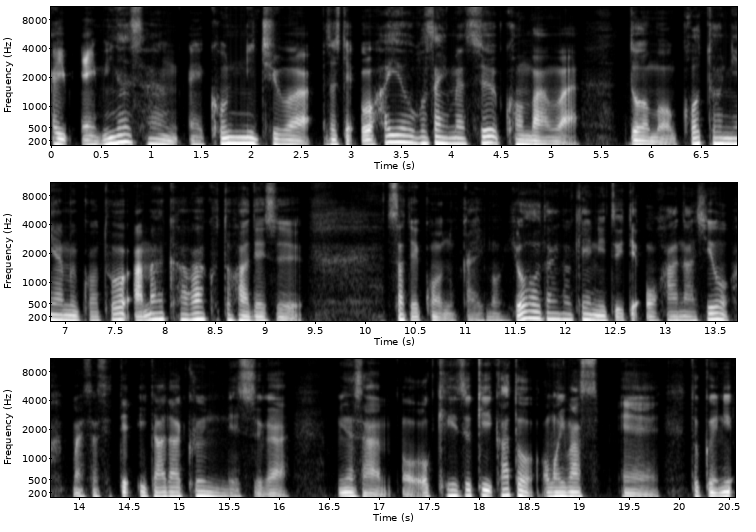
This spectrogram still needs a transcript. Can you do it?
はい、えー、皆さん、えー、こんにちは。そしておはようございます。こんばんは。どうも、ことにゃむこと天川琴葉です。さて、今回も表題の件についてお話を、まあ、させていただくんですが、皆さんお気づきかと思います。えー、特に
